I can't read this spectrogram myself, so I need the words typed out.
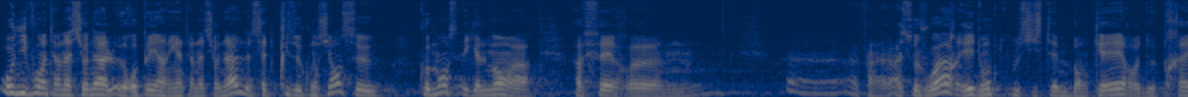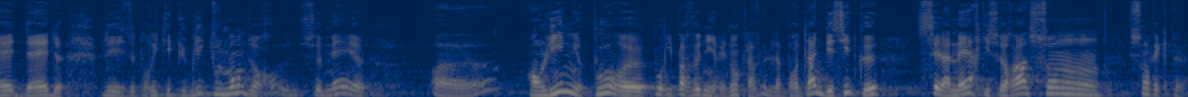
au niveau international, européen et international, cette prise de conscience euh, commence également à, faire, à se voir, et donc le système bancaire, de prêts, d'aide, les autorités publiques, tout le monde se met en ligne pour, y parvenir. Et donc la, Bretagne décide que c'est la mer qui sera son, son vecteur.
